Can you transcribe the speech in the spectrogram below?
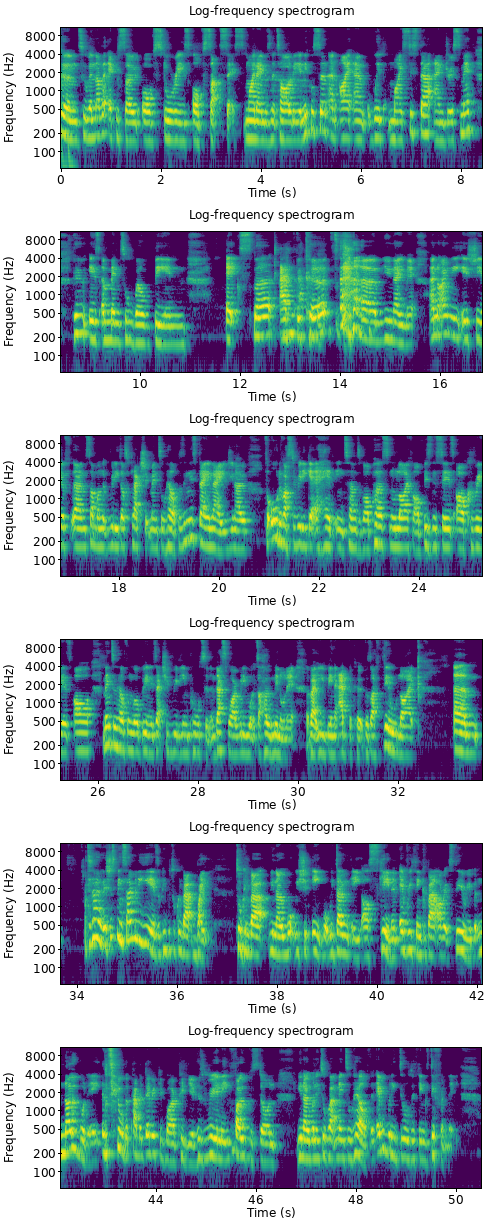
Welcome to another episode of Stories of Success. My name is Natalia Nicholson, and I am with my sister Andrea Smith, who is a mental well-being expert, advocate, um, you name it. And not only is she a, um, someone that really does flagship mental health, because in this day and age, you know, for all of us to really get ahead in terms of our personal life, our businesses, our careers, our mental health and well-being is actually really important. And that's why I really wanted to home in on it about you being an advocate, because I feel like, um, I don't know, there's just been so many years of people talking about weight talking about you know what we should eat, what we don't eat, our skin, and everything about our exterior. But nobody, until the pandemic, in my opinion, has really focused on you know when they talk about mental health, and everybody deals with things differently.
